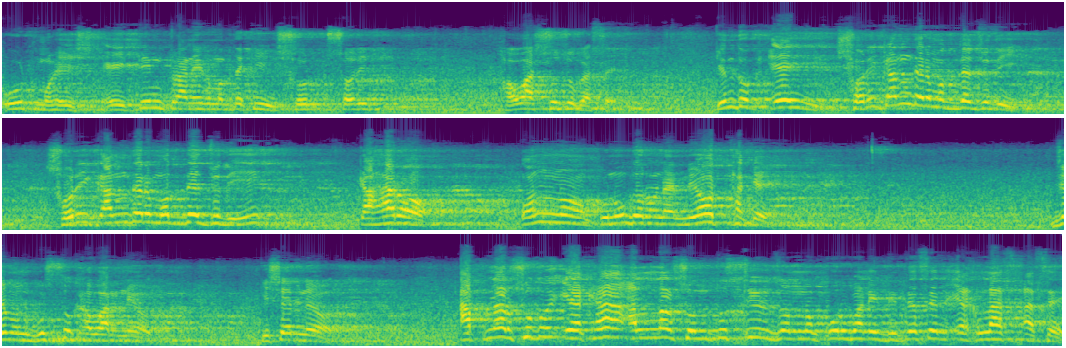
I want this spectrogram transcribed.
উট, মহিষ, এই তিন প্রাণীর মধ্যে কি শরিক হওয়ার সুযোগ আছে? কিন্তু এই শরিকানদের মধ্যে যদি, শরিকানদের মধ্যে যদি কাহারও অন্য কোনো ধরনের নিয়ত থাকে, যেমন গুস্তু খাওয়ার নিয়ত, কিসের নিয়ত? আপনার শুধু একা আল্লাহর সন্তুষ্টির জন্য কোরবানি দিতেছেন এখলাস আছে।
